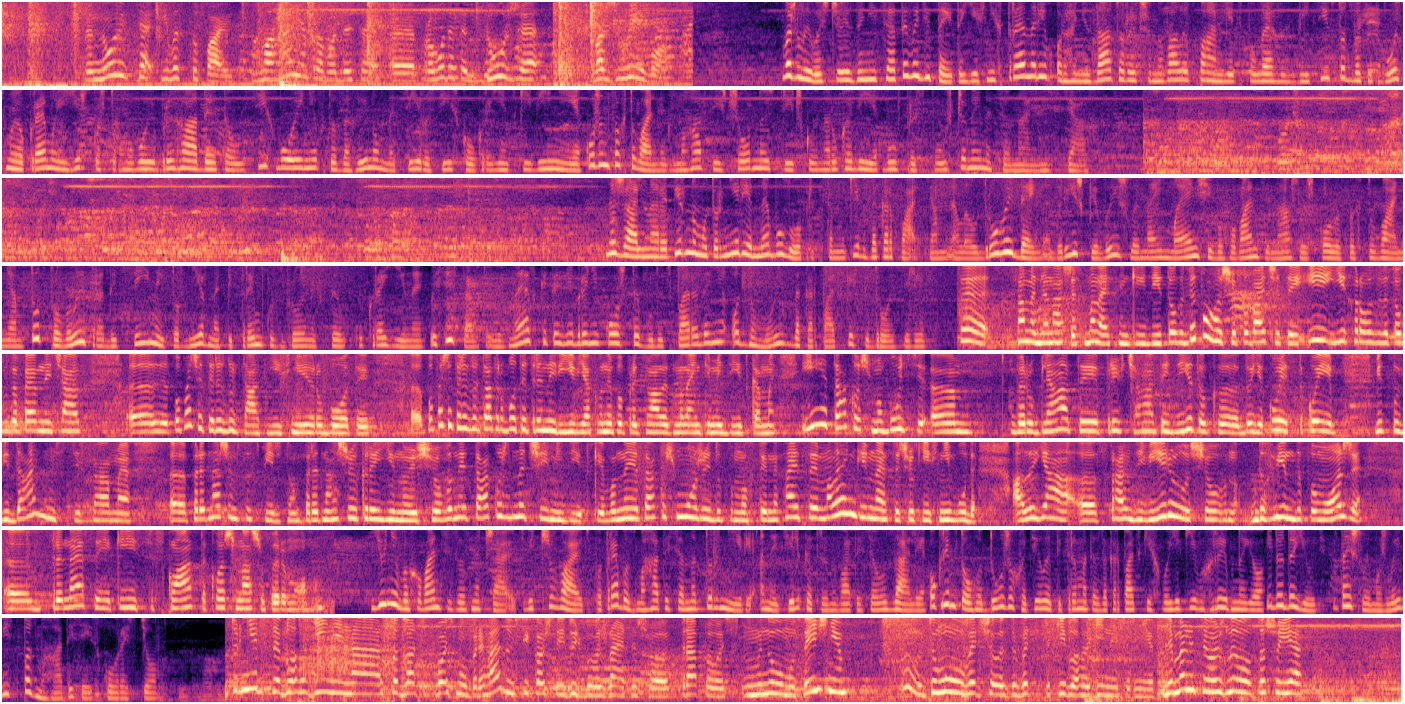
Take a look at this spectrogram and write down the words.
тренуються і виступають. Змагання проводити, е, проводити дуже важливо. Важливо, що із ініціативи дітей та їхніх тренерів організатори вшанували пам'ять полеглих бійців 128-ї окремої гірсько-штурмової бригади та усіх воїнів, хто загинув на цій російсько-українській війні. Кожен фехтувальник змагався із чорною стрічкою на рукаві. Був приспущений національний стяг. Жаль, на рапірному турнірі не було представників Закарпаття, але у другий день на доріжки вийшли найменші вихованці нашої школи фехтування. Тут провели традиційний турнір на підтримку збройних сил України. Усі стартові внески та зібрані кошти будуть передані одному із закарпатських підрозділів. Це саме для наших малесеньких діток, для того, щоб побачити і їх розвиток за певний час, е, побачити результат їхньої роботи, е, побачити результат роботи тренерів, як вони попрацювали з маленькими дітками, і також, мабуть. Виробляти, привчати діток е, до якоїсь такої відповідальності саме е, перед нашим суспільством, перед нашою країною, що вони також значимі дітки, вони також можуть допомогти. Нехай це маленький внесочок їхній буде, але я е, справді вірю, що він допоможе, принесе якийсь вклад також в нашу перемогу. Юні вихованці зазначають, відчувають потребу змагатися на турнірі, а не тільки тренуватися у залі. Окрім того, дуже хотіли підтримати закарпатських вояків гривною і додають, знайшли можливість позмагатися із користю. Турнір це благодійний на 128-му бригаду. Всі кошти йдуть, бо ви знаєте, що трапилось минулому тижні. Ну, тому вирішили зробити такий благодійний турнір. Для мене це важливо, те, що я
